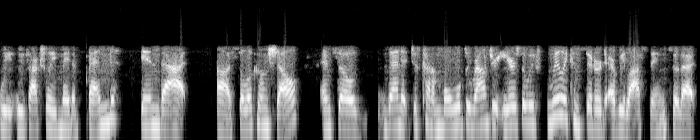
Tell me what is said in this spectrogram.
we we've actually made a bend in that uh, silicone shell, and so then it just kind of molds around your ear. So we've really considered every last thing so that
